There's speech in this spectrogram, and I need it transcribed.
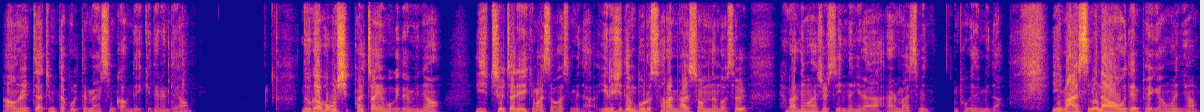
어, 오늘 이따 좀 이따 볼 때 말씀 가운데 있게 되는데요. 누가 보면 18장에 보게 되면요. 27절에 이렇게 말씀하겠습니다. 이르시든 무릇 사람이 할 수 없는 것을 하나님은 하실 수 있느니라 라는 말씀이 보게 됩니다. 이 말씀이 나오게 된 배경은요.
